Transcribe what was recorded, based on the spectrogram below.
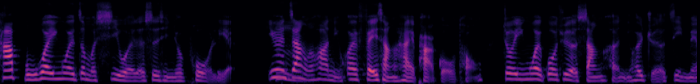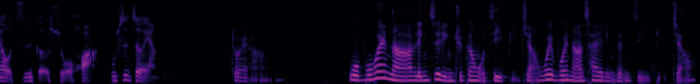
他不会因为这么细微的事情就破裂，因为这样的话你会非常害怕沟通，嗯、就因为过去的伤痕，你会觉得自己没有资格说话，不是这样的。对啊，我不会拿林志玲去跟我自己比较，我也不会拿蔡依林跟自己比较，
